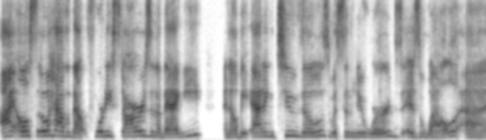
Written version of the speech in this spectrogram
I also have about 40 stars in a baggie, and I'll be adding to those with some new words as well. Uh,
